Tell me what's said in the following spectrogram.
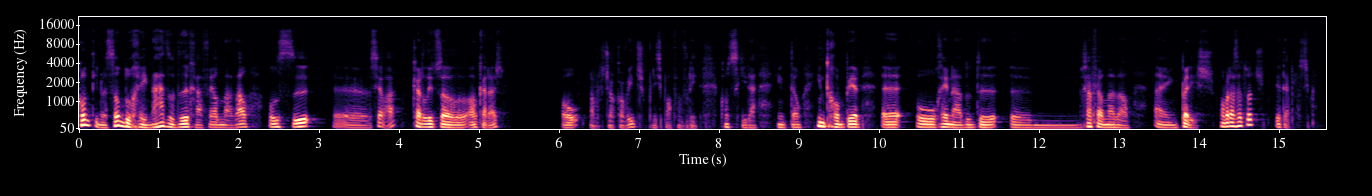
continuação do reinado de Rafael Nadal ou se, uh, sei lá, Carlitos Alcaraz ou Novak Djokovic, principal favorito, conseguirá então interromper uh, o reinado de um, Rafael Nadal em Paris. Um abraço a todos e até a próxima.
